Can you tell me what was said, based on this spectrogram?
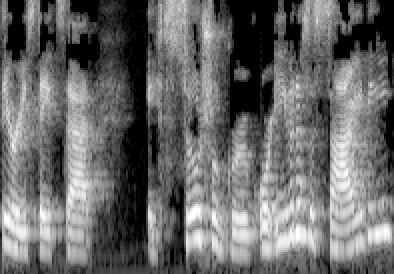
theory states that a social group or even a society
